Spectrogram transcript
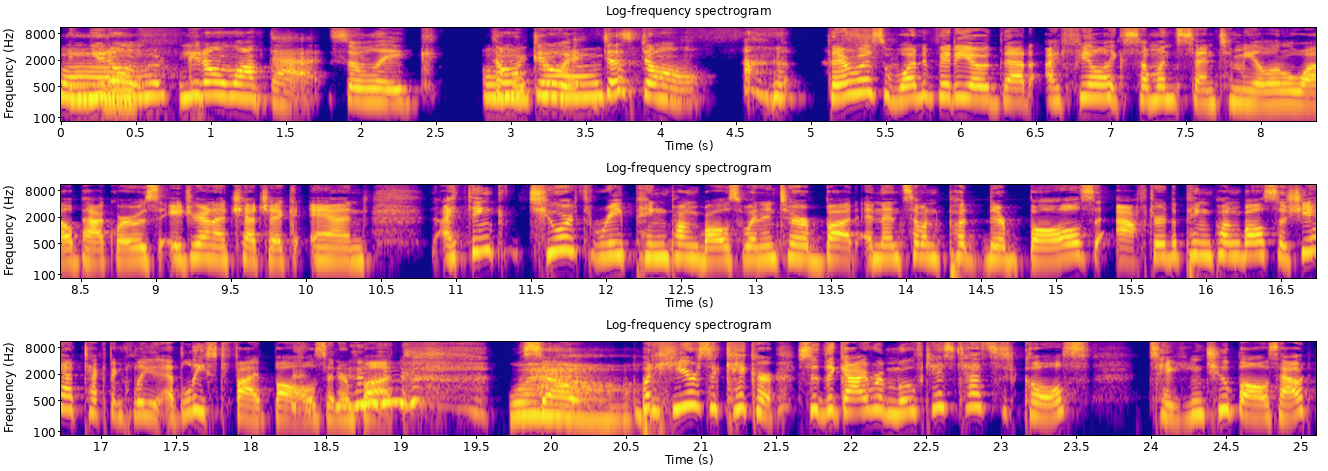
and you don't you don't want that. So like Oh don't do God. it. Just don't. There was one video that I feel like someone sent to me a little while back where it was Adriana Chechik, and I think two or three ping pong balls went into her butt, and then someone put their balls after the ping pong balls. So she had technically at least five balls in her butt. Wow. So, but here's a kicker. So the guy removed his testicles, taking two balls out.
